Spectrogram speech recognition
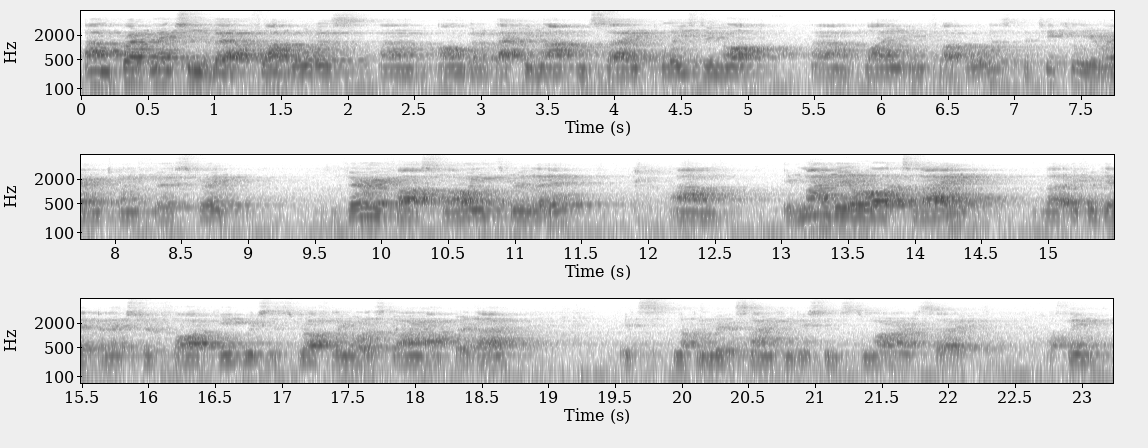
Um, Brad mentioned about floodwaters. Um, I'm going to back him up and say please do not um, play in floodwaters, particularly around 21st Street. It's very fast flowing through there. Um, it may be alright today, but if we get an extra 5 gig, which is roughly what it's going up per day, it's not going to be the same conditions tomorrow. So I think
